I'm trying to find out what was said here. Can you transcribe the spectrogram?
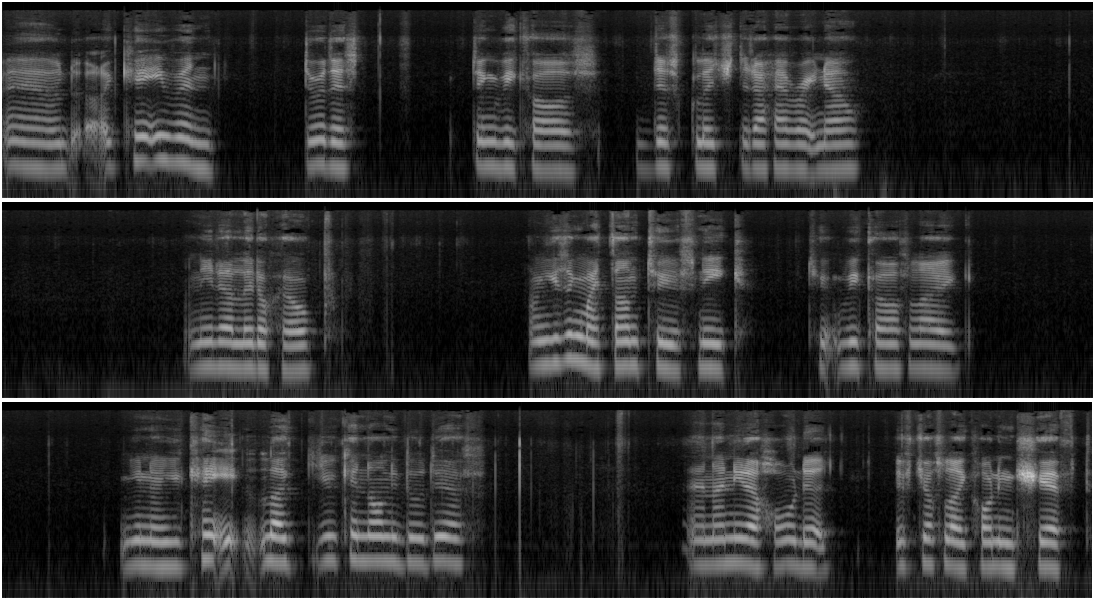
And I can't even do this thing because this glitch that I have right now. I need a little help. I'm using my thumb to sneak to because like you know you can't like you can only do this. And I need to hold it. It's just like holding shift.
